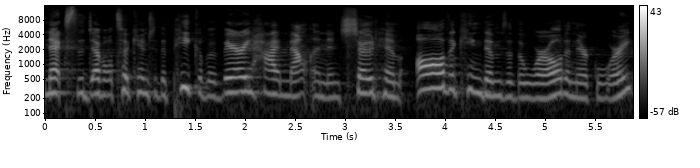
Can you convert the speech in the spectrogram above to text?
Next, the devil took him to the peak of a very high mountain and showed him all the kingdoms of the world and their glory.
